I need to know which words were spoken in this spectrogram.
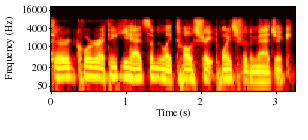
third quarter, I think he had something like 12 straight points for the Magic.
